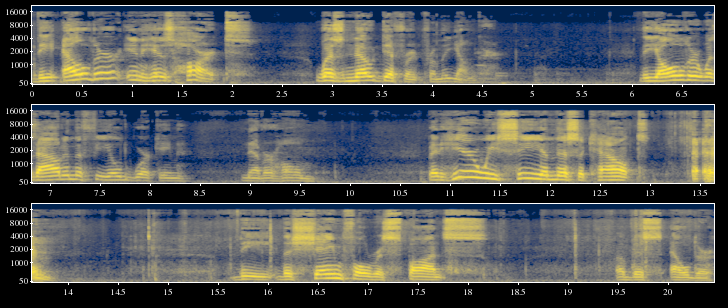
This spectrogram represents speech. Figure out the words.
The elder in his heart was no different from the younger. The older was out in the field working, never home. But here we see in this account the, the shameful response of this elder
